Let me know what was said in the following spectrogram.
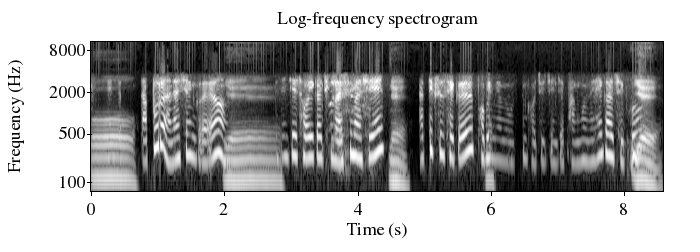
오, 납부를 안 하시는 거예요. 예. 그래서 이제 저희가 지금 말씀하신 네. 아택수색을 법인 명의 5층 거주지 이제 방문을 해가지고 예.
